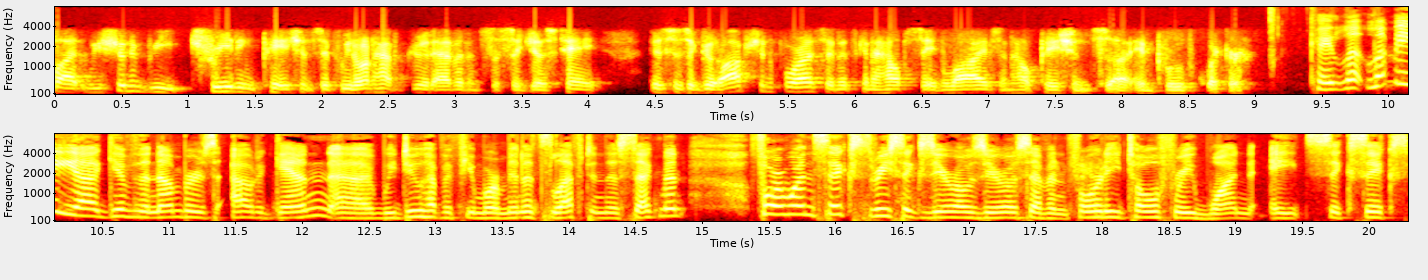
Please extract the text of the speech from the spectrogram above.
But we shouldn't be treating patients if we don't have good evidence to suggest, hey, this is a good option for us and it's going to help save lives and help patients uh, improve quicker. Okay, let, let me uh, give the numbers out again. Uh, we do have a few more minutes left in this segment. 416 360 0740, toll free 1 866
